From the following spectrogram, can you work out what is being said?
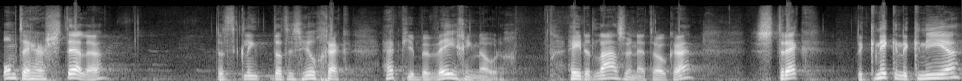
om te herstellen, dat, klinkt, dat is heel gek, heb je beweging nodig. Hé, hey, dat lazen we net ook, hè. Strek de knikkende knieën.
